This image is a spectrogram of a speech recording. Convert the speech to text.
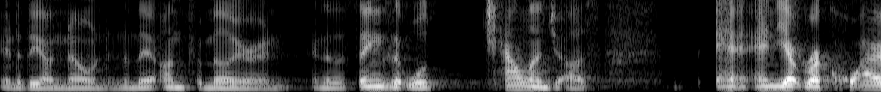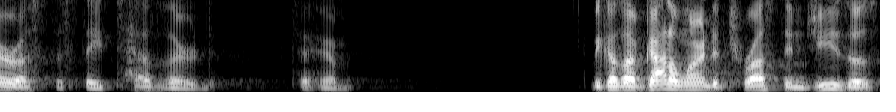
into the unknown and into the unfamiliar and into the things that will challenge us and, yet require us to stay tethered to Him. Because I've got to learn to trust in Jesus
